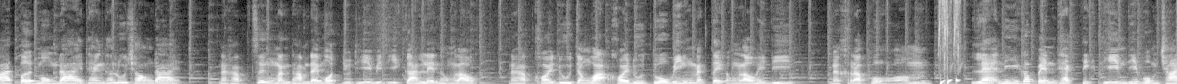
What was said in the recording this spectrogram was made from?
มารถเปิดหม่งได้แทงทะลุช่องได้นะครับ ซึ่งมันทำได้หมดอยู่ที่วิธีการเล่นของเรานะครับ คอยดูจังหวะ คอยดูตัววิ่งนักเตะของเราให้ดีนะครับผม และนี่ก็เป็นแท็กติกทีมที่ผมใช้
